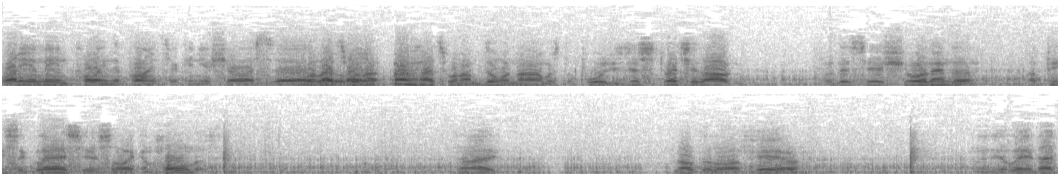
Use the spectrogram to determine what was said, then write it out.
What do you mean pulling the points, or can you show us? Uh, Well, that's what, I, that's what I'm doing now, Mr. Poole. You just stretch it out for this here short end of a piece of glass here so I can hold it. Then I melt it off here, and then you lay that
